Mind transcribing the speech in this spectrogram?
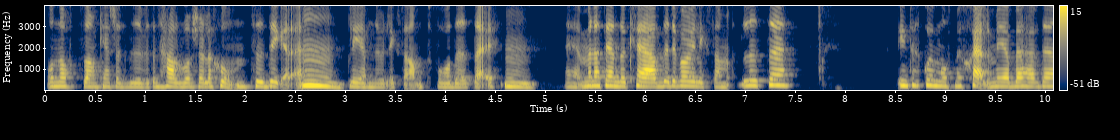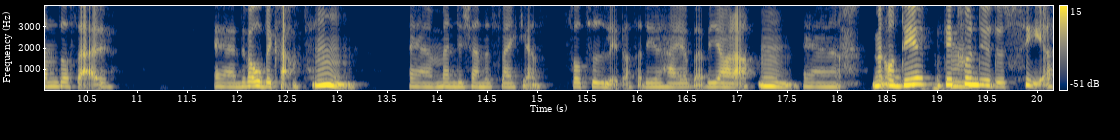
Och något som kanske hade blivit en halvårsrelation tidigare Mm. blev nu liksom två dejter. Mm. Eh, men att det ändå krävde, det var ju liksom lite, inte att gå emot mig själv, men jag behövde ändå så här, eh, det var obekvämt. Eh, men det kändes verkligen så tydligt, alltså det är det här jag behöver göra. Mm. Eh, Men och det, det Mm. kunde ju du se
